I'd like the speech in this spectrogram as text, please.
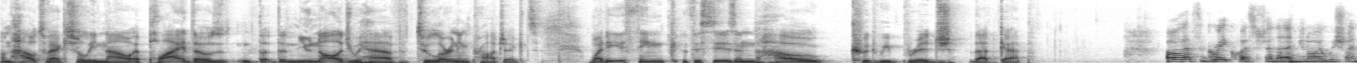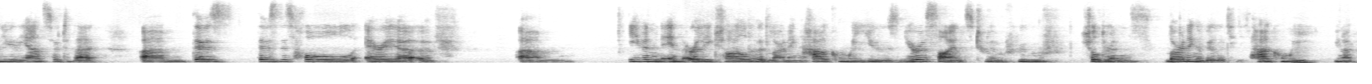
on how to actually now apply those the, the, new knowledge we have to learning projects. Why do you think this is, and how could we bridge that gap? Oh, that's a great question, and you know, I wish I knew the answer to that. Um, there's there's this whole area of um, even in early childhood learning, how can we use neuroscience to improve children's learning abilities? How can we, mm. you know,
